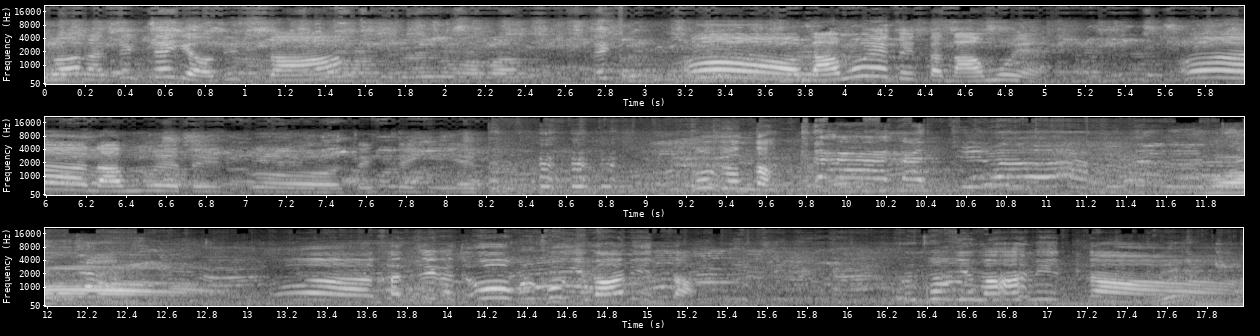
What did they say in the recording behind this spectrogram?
루아나 짹짹이 어딨어? 짹... 어 나무에도 있다 나무에. 어 나무에도 있고 짹짹이 예쁘. 물고기 온다. 와. 우와 간지가지. 어 물고기 많이 있다. 물고기 많이 있다.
